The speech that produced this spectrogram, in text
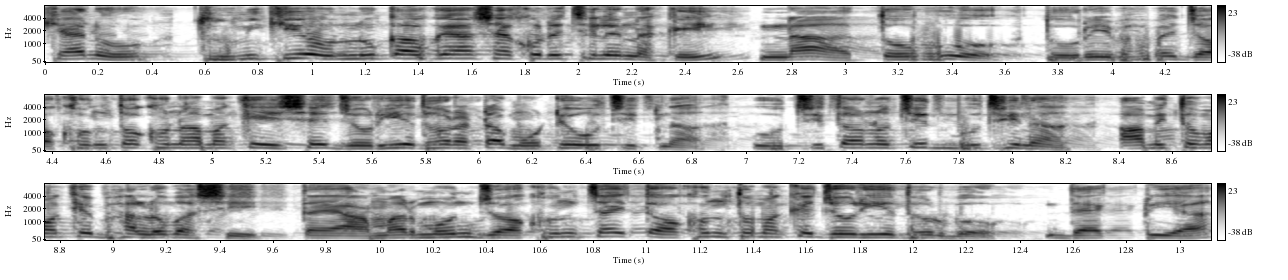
কেন? তুমি কি অন্য কাউকে আশা করেছিলে নাকি? না, তবুও, তোর এভাবে যখন তখন আমাকে এসে জড়িয়ে ধরাটা মোটেও উচিত না। উচিত অনুচিত বুঝি না। আমি তোমাকে ভালোবাসি, তাই আমার মন যখন চাই তখন তোমাকে জড়িয়ে ধরবো। দেখ প্রিয়া,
